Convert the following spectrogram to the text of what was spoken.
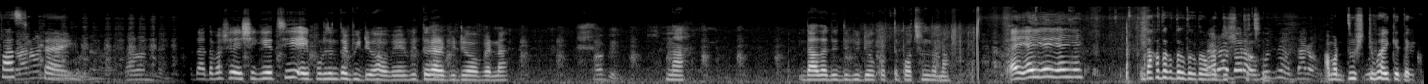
ফার্স্ট টাইম দাদা পাশে এসে গিয়েছি এই পর্যন্ত ভিডিও হবে এর ভিতরে আর ভিডিও হবে না। হবে? না। দাদা দিদি ভিডিও করতে পছন্দ না। এই এই এই এই দেখো দেখো দেখো দেখো আমার দুষ্টু। আমার দুষ্টু ভাইকে দেখো।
